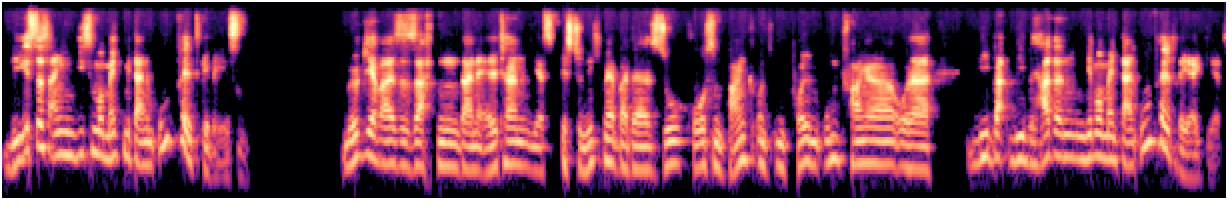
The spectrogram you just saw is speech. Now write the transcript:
wie ist das eigentlich in diesem Moment mit deinem Umfeld gewesen? Möglicherweise sagten deine Eltern, jetzt bist du nicht mehr bei der so großen Bank und in vollem Umfange oder wie, wie hat denn in dem Moment dein Umfeld reagiert?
